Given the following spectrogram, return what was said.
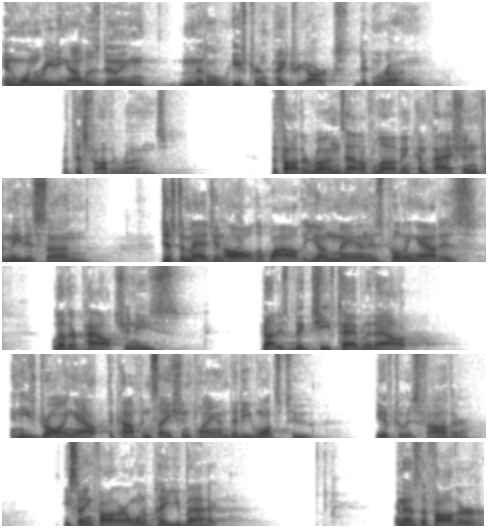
In one reading I was doing, Middle Eastern patriarchs didn't run, but this father runs. The father runs out of love and compassion to meet his son. Just imagine all the while the young man is pulling out his leather pouch and he's got his big chief tablet out and he's drawing out the compensation plan that he wants to give to his father. He's saying, Father, I want to pay you back. And as the father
